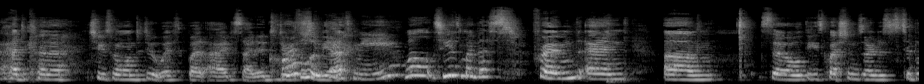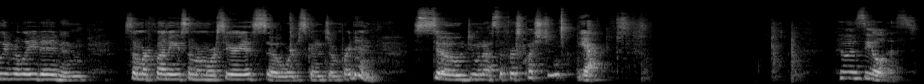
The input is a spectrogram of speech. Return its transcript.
I had to kind of choose who I wanted to do it with. But I decided to do it with Olivia. me. Well, she is my best friend, and um, so these questions are just sibling related, and some are funny, some are more serious. So we're just gonna jump right in. So, do you want to ask the first question? Yeah. Who is the oldest?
